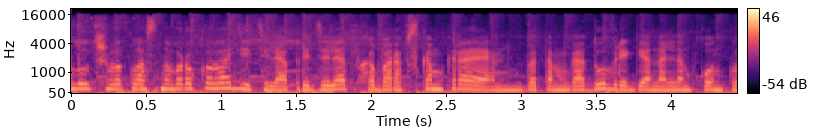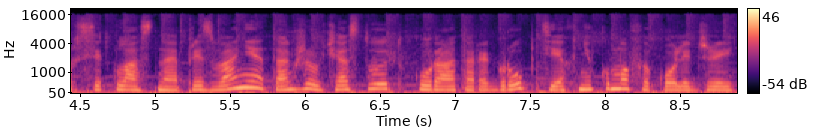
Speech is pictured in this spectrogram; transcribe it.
Лучшего классного руководителя определят в Хабаровском крае. В этом году в региональном конкурсе «Классное призвание» также участвуют кураторы групп, техникумов и колледжей.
